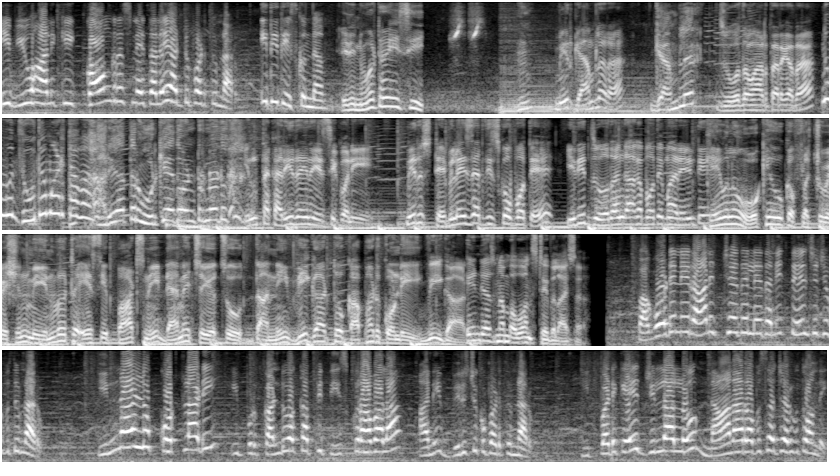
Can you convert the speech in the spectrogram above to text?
ఈ వ్యూహానికి కాంగ్రెస్ నేతలే అడ్డుపడుతున్నారు. ఇది తీసుకుందాం. ఇది ఇన్వర్టర్ ఏసీ మీరు గ్యాంబ్లరా? గ్యాంబ్లర్? జూదం ఆడతారు కదా. నువ్వు జూదం ఆడతావా? అరే అతను ఊరికే ఏదో అంటున్నాడు. ఇంత ఖరీదైన ఏసీ కొని మీరు స్టెబిలైజర్ తీసుకోపోతే ఇది జూదం కాకపోతే మరేంటి? కేవలం ఒకే ఒక ఫ్లక్చువేషన్ మీ ఇన్వర్టర్ ఏసీ పార్ట్స్ని డ్యామేజ్ చేయొచ్చు. దాన్ని వీగార్డ్తో కాపాడుకోండి. V-Guard, India's number one stabilizer. పగోడిని రానిచ్చేదే లేదని తేల్చి చెబుతున్నారు. ఇన్నాళ్ళు కొట్లాడి ఇప్పుడు కండువ కప్పి తీసుకురావాలా అని విరుచుకుపడుతున్నారు. ఇప్పటికే జిల్లాల్లో నానా రభస జరుగుతోంది.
